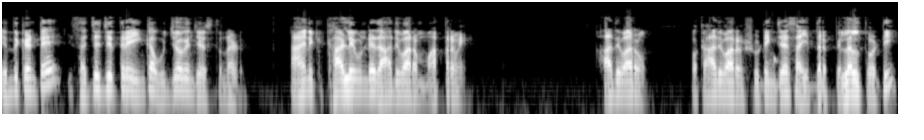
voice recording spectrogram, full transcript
ఎందుకంటే సత్యజిత్రే ఇంకా ఉద్యోగం చేస్తున్నాడు. ఆయనకి ఖాళీ ఉండేది ఆదివారం మాత్రమే. ఆదివారం ఒక ఆదివారం షూటింగ్ చేసి ఆ ఇద్దరు పిల్లలతోటి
